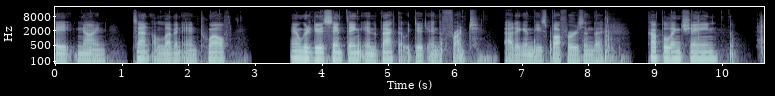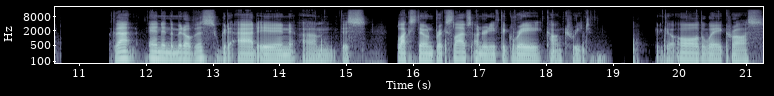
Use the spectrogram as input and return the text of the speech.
8, 9, 10, 11, and 12. And we're going to do the same thing in the back that we did in the front. Adding in these buffers and the coupling chain. Like that. And in the middle of this, we're going to add in um, this blackstone brick slabs underneath the gray concrete. Could go all the way across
